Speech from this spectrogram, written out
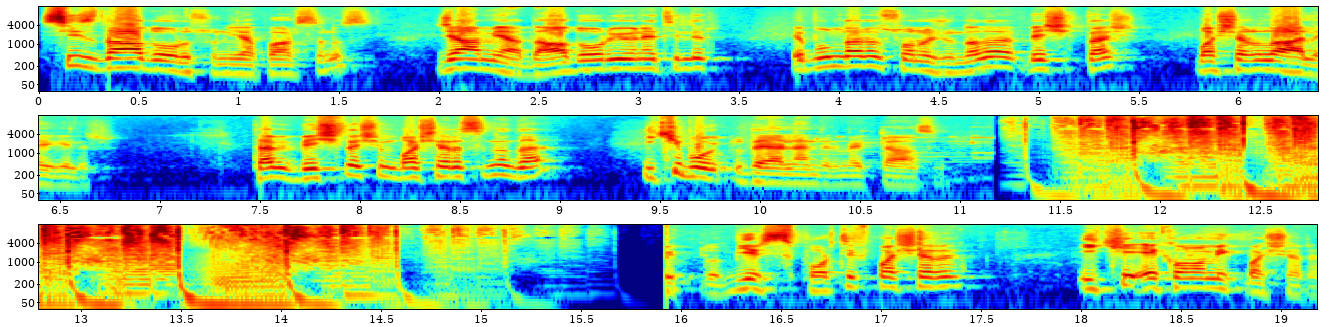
siz daha doğrusunu yaparsınız. Camia daha doğru yönetilir. E bunların sonucunda da Beşiktaş başarılı hale gelir. Tabii Beşiktaş'ın başarısını da iki boyutlu değerlendirmek lazım. Boyutlu. Bir sportif başarı, iki ekonomik başarı.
